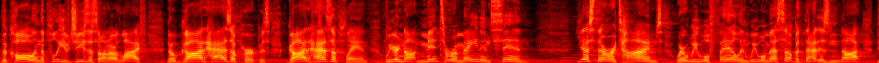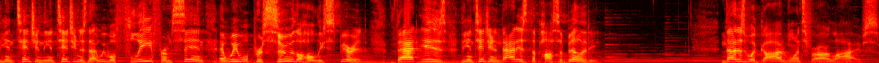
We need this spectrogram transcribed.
the call and the plea of Jesus on our life. No, God has a purpose, God has a plan. We are not meant to remain in sin. Yes, there are times where we will fail and we will mess up, but that is not the intention. The intention is that we will flee from sin and we will pursue the Holy Spirit. That is the intention and that is the possibility. And that is what God wants for our lives.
